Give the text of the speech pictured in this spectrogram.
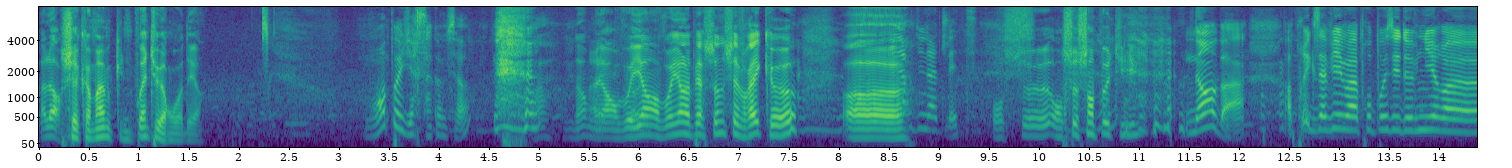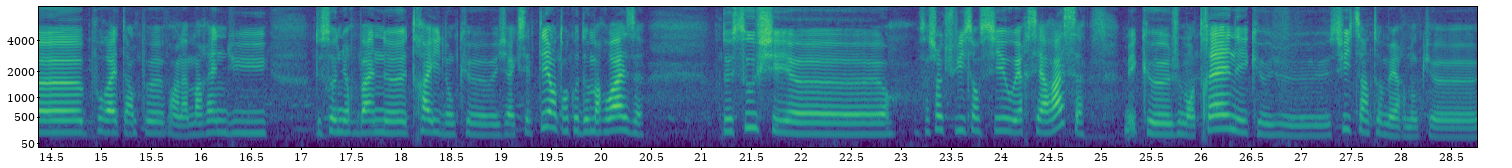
Alors c'est quand même qu'une pointure, on va dire. On peut dire ça comme ça. Non, mais en voyant, en voyant la personne, c'est vrai que euh, L'air d'une athlète. on, se, on se sent petit. Non, bah après Xavier m'a proposé de venir euh, pour être un peu, enfin la marraine du de son urban euh, trail, donc euh, j'ai accepté en tant qu'odomaroise de souche et euh, sachant que je suis licenciée au RC Arras, mais que je m'entraîne et que je suis de Saint-Omer, donc euh,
